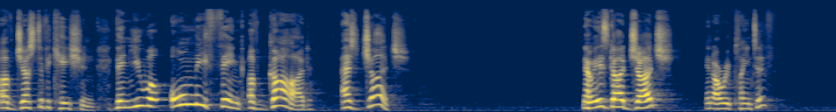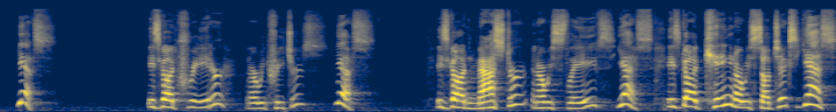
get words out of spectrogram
of justification, then you will only think of God as judge. Now, is God judge and are we plaintiff? Yes. Is God creator and are we creatures? Yes. Is God master and are we slaves? Yes. Is God king and are we subjects? Yes.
